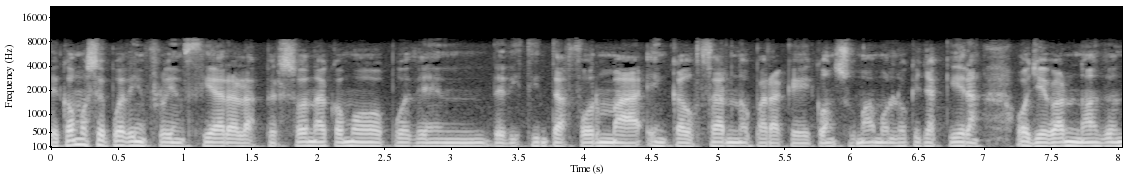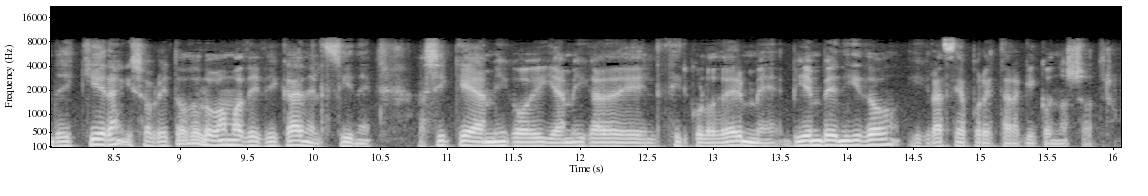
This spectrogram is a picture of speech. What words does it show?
de cómo se puede influenciar a las personas, cómo pueden de distintas formas encauzarnos para que consumamos lo que ellas quieran o llevarnos a donde quieran y sobre todo lo vamos a dedicar en el cine. Así que amigos y amigas, del Círculo de Hermes, bienvenido y gracias por estar aquí con nosotros.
